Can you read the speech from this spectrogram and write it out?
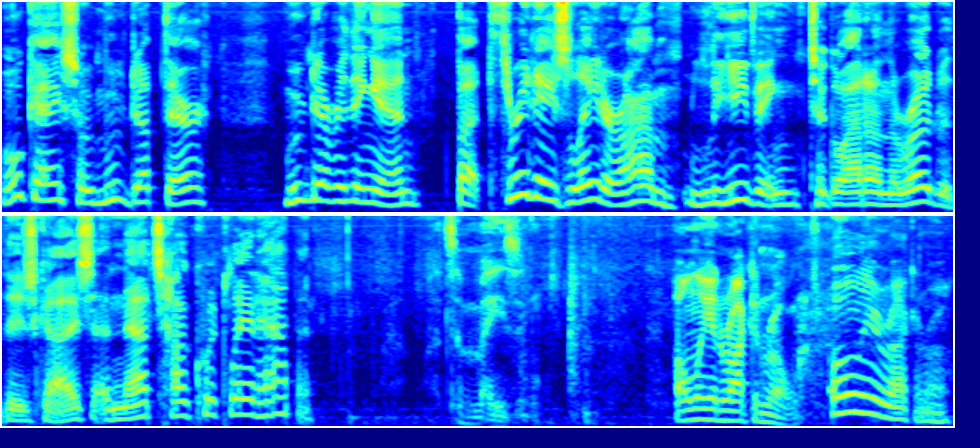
Okay. So we moved up there, moved everything in. But three days later, I'm leaving to go out on the road with these guys, and that's how quickly it happened. That's amazing. Only in rock and roll. Only in rock and roll.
